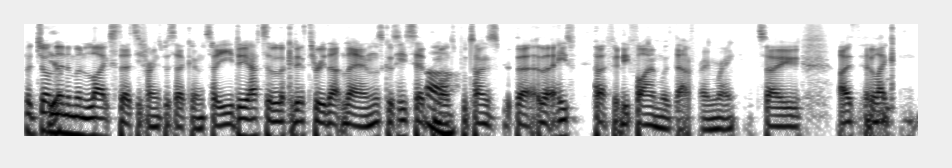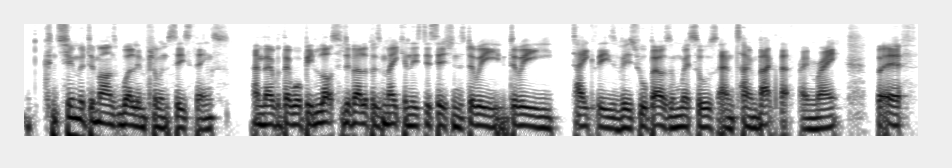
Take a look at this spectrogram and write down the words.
but John Yep. Linneman likes 30 frames per second, so you do have to look at it through that lens because he said Oh. multiple times that, that he's perfectly fine with that frame rate. So, I like consumer demands will influence these things, and there there will be lots of developers making these decisions. Do we do we take these visual bells and whistles and tone back that frame rate? But if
